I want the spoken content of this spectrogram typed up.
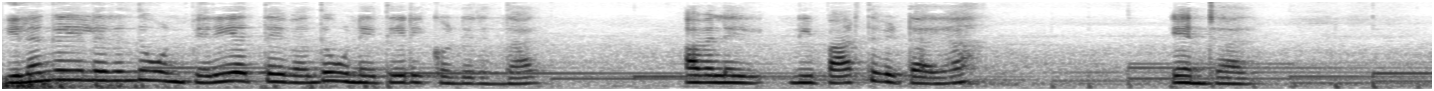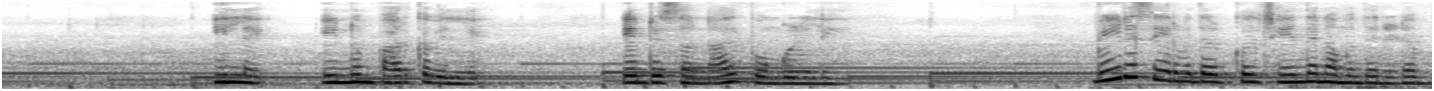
இலங்கையிலிருந்து உன் பெரியத்தை வந்து உன்னை தேடிக்கொண்டிருந்தாள் அவளை நீ பார்த்து விட்டாயா? என்றாள். இல்லை இன்னும் பார்க்கவில்லை என்று சொன்னாள் பூங்குழலி. வீடு சேர்வதற்குள் சேந்தன் அமுதனிடம்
